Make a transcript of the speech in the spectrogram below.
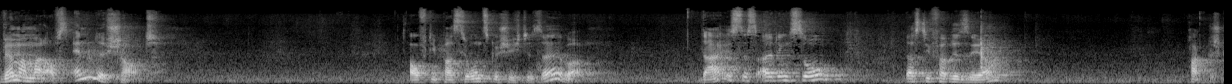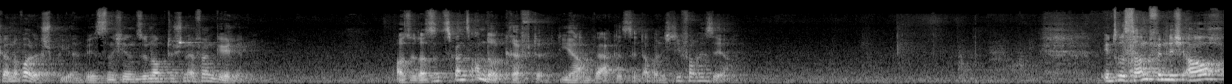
Wenn man mal aufs Ende schaut, auf die Passionsgeschichte selber, da ist es allerdings so, dass die Pharisäer praktisch keine Rolle spielen, wesentlich in den synoptischen Evangelien. Also das sind ganz andere Kräfte, die hier am Werke sind, aber nicht die Pharisäer. Interessant finde ich auch,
